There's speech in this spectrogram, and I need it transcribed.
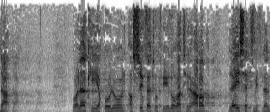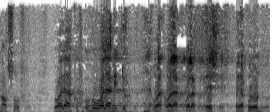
نعم. ولكن يقولون الصفة في لغة العرب ليست مثل الموصوف. ولا كفؤه ولا نده. ولا ولا إيش؟ ويقولون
